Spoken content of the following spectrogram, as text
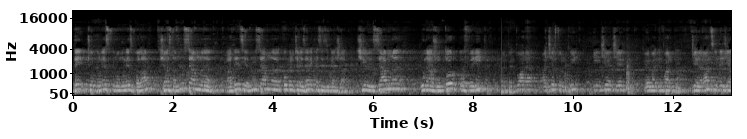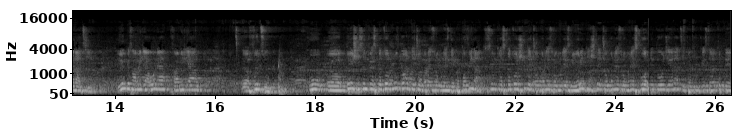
de ciopănesc românesc bălan, și asta nu înseamnă, atenție, nu înseamnă comercializare, ca să zic așa, ci înseamnă un ajutor oferit perpetuarea acestor câini din ce în ce mai departe, generație de generație. Lângă familia Unea, familia uh, Fâțu, cu uh, doi și sunt crescători nu doar de ciopănesc românesc de Bucovina, sunt crescători și de ciopănesc românesc minority și de ciopănesc românesc ori de două generații, pentru că este alături de,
